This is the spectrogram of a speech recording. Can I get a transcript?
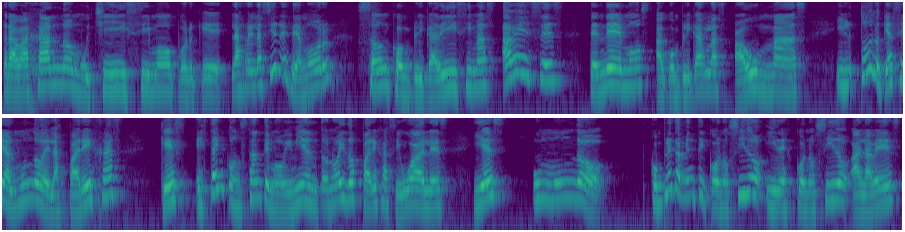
trabajando muchísimo, porque las relaciones de amor son complicadísimas. A veces tendemos a complicarlas aún más y todo lo que hace al mundo de las parejas, que es, está en constante movimiento, no hay dos parejas iguales y es un mundo completamente conocido y desconocido a la vez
